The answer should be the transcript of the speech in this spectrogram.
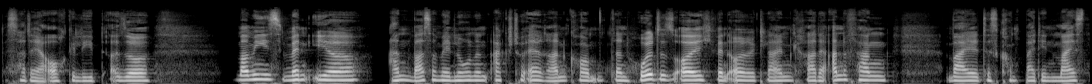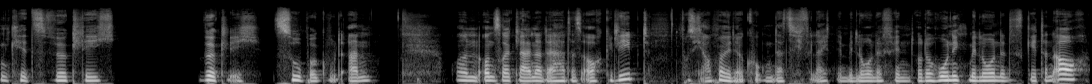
Das hat er ja auch geliebt. Also Mamis, wenn ihr an Wassermelonen aktuell rankommt, dann holt es euch, wenn eure Kleinen gerade anfangen, weil das kommt bei den meisten Kids wirklich, wirklich super gut an. Und unser Kleiner, der hat es auch geliebt. Muss ich auch mal wieder gucken, dass ich vielleicht eine Melone finde oder Honigmelone, das geht dann auch.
